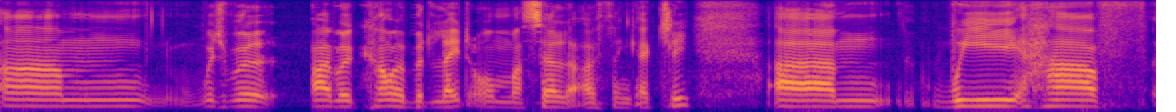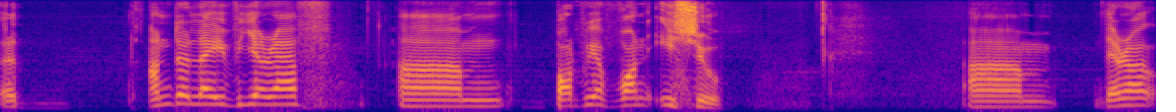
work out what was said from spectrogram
um, which will I will come a bit later on myself, I think, actually. Um, we have an underlay VRF, um, but we have one issue. There are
